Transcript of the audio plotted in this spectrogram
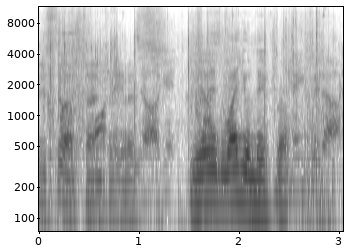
You still have time to Wanted res. target. You need why you live, bro. Keep it up.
